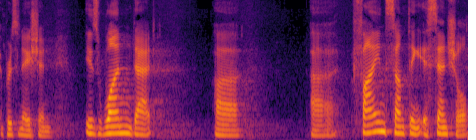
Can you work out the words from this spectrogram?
impersonation is one that uh, uh, finds something essential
